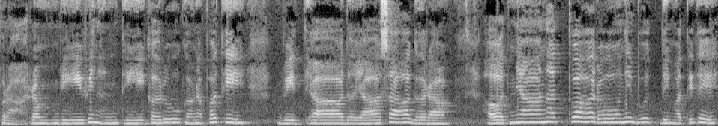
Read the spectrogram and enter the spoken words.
प्रारंभी विनंती करू गणपती विद्यादया सागरा. अज्ञानत्वहरो निबुद्धिमती दे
